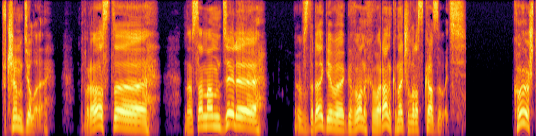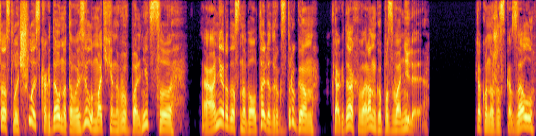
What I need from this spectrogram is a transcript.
«В чем дело?» «Просто... на самом деле...» Вздрагивая, Гвон Хваранг начал рассказывать. Кое-что случилось, когда он отвозил мать Хенву в больницу, а они радостно болтали друг с другом, когда Хварангу позвонили. Как он уже сказал,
